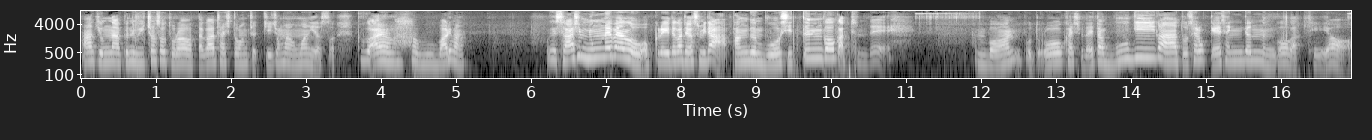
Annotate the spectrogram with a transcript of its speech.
아 기억나. 그는 미쳐서 돌아왔다가 다시 도망쳤지. 정말 엉망이었어. 그거 아유 뭐 말이 많아. 오케이 46레벨로 업그레이드가 되었습니다. 방금 무엇이 뜬 것 같은데 한번 보도록 하겠습니다. 일단 무기가 또 새롭게 생겼는 것 같아요.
